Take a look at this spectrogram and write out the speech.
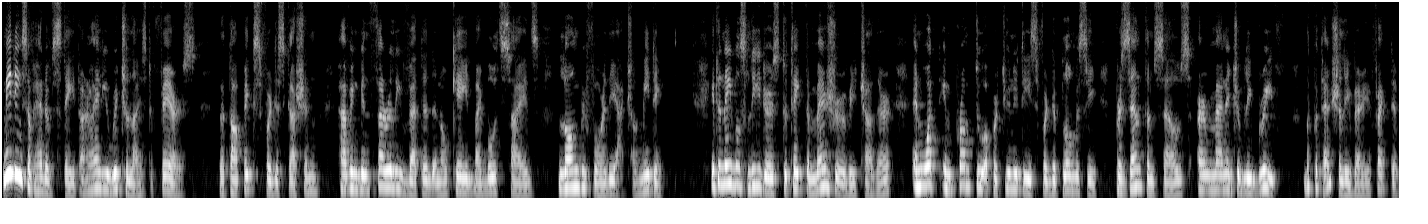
Meetings of head of state are highly ritualized affairs, the topics for discussion having been thoroughly vetted and okayed by both sides long before the actual meeting. It enables leaders to take the measure of each other, and what impromptu opportunities for diplomacy present themselves are manageably brief, but potentially very effective.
